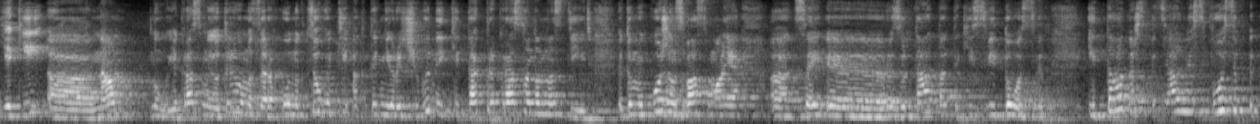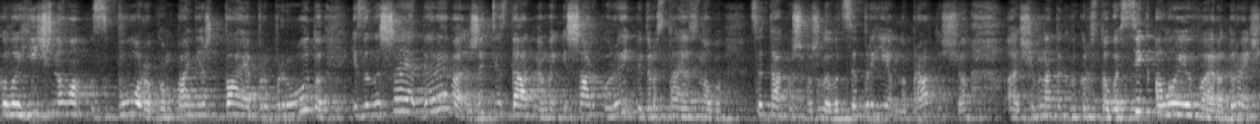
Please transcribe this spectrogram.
Який е, нам ну якраз ми отримаємо за рахунок цього ті активні речовини, які так прекрасно на нас діють. Я думаю, кожен з вас має е, цей е, результат, та, такий свій досвід. І також спеціальний спосіб екологічного збору. Компанія ж дбає про природу і залишає дерева життєздатними, і шар кори відростає знову. Це також важливо. Це приємно, правда, що, е, що вона так використовує. Сік алоє вера. До речі,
